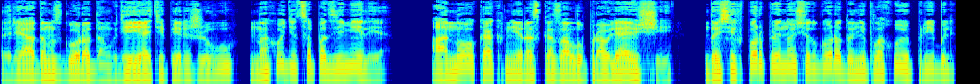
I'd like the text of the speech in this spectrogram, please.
Рядом с городом, где я теперь живу, находится подземелье. Оно, как мне рассказал управляющий, до сих пор приносит городу неплохую прибыль.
